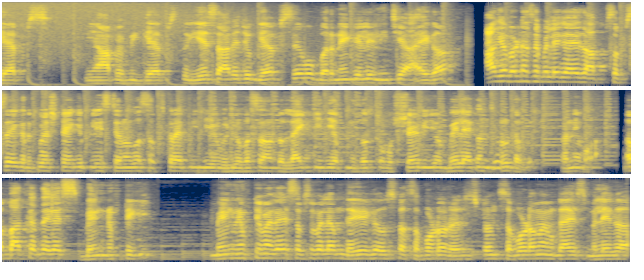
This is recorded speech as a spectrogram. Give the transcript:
गैप्स यहाँ पे भी गैप्स तो ये सारे जो गैप्स है, वो भरने के लिए नीचे आएगा। आगे बढ़ने से पहले गाइज़ आप सबसे एक रिक्वेस्ट है कि प्लीज़ चैनल को सब्सक्राइब कीजिए वीडियो पसंद है तो लाइक कीजिए, अपने दोस्तों को शेयर कीजिए बेल आइकन ज़रूर दबाइए। धन्यवाद। अब बात करते हैं बैंक निफ्टी की। बैंक निफ्टी में गए सबसे पहले हम देखेंगे उसका सपोर्ट और रेजिस्टेंस सपोर्ट हमें गैस मिलेगा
